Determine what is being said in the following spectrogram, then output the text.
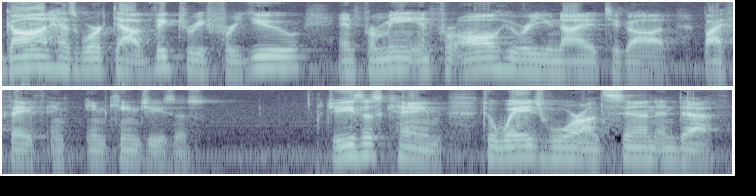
God has worked out victory for you and for me and for all who are united to God by faith in, in King Jesus. Jesus came to wage war on sin and death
